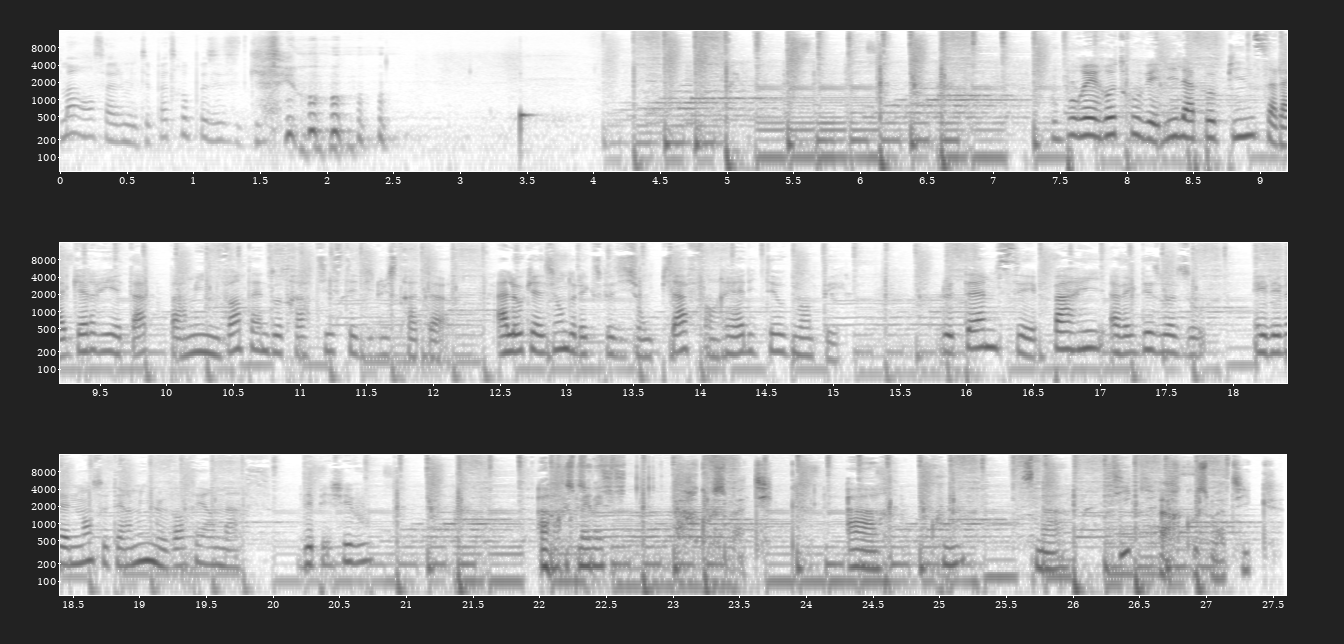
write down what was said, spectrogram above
C'est marrant ça, je m'étais pas trop posé cette question. Vous pourrez retrouver Lila Poppins à la Galerie Étape parmi une vingtaine d'autres artistes et d'illustrateurs, à l'occasion de l'exposition Piaf en réalité augmentée. Le thème c'est Paris avec des oiseaux et l'événement se termine le 21 mars. Dépêchez-vous Acousmatique. Acousmatique. Acousmatique. Acousmatique.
